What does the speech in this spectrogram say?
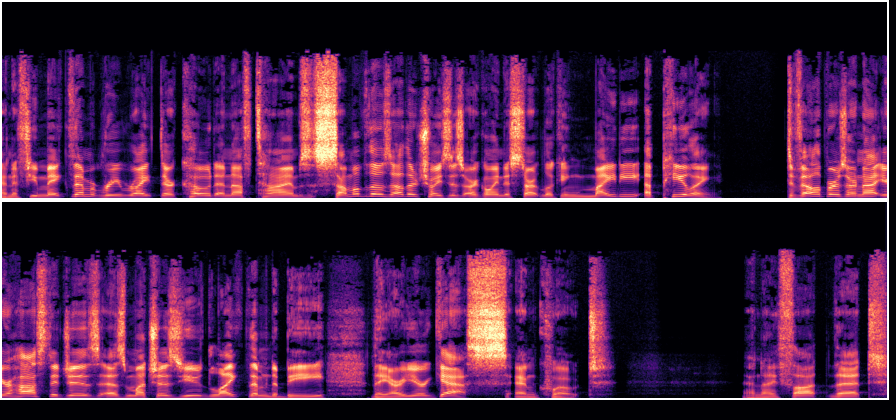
and if you make them rewrite their code enough times, some of those other choices are going to start looking mighty appealing. Developers are not your hostages as much as you'd like them to be. They are your guests, end quote. And I thought that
